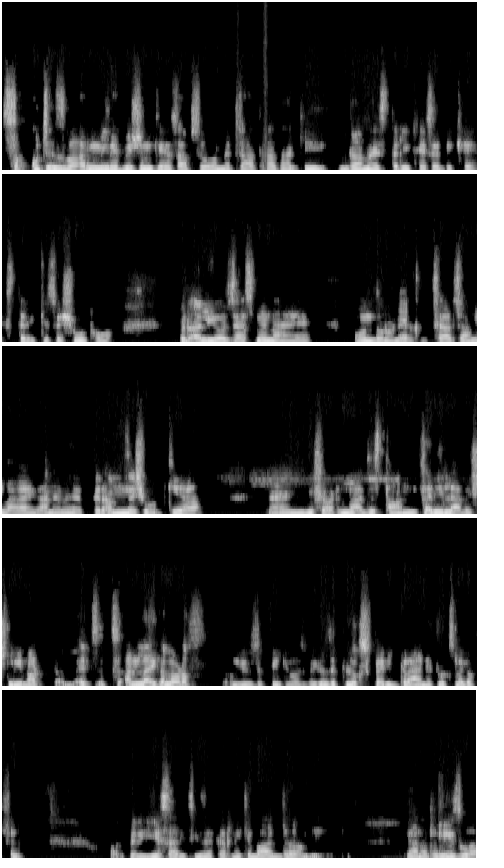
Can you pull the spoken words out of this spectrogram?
सब कुछ इस बार मेरे विजन के हिसाब से हुआ मैं चाहता था कि गाना इस तरीके से दिखे इस तरीके से शूट हो फिर अली और जैस्मिन आए उन दोनों ने चार चाँद लगाए गाने में फिर हमने शूट किया and we shot in Rajasthan very lavishly. Not it's it's unlike a lot of music videos because it looks very grand. It looks like a film. और फिर ये सारी चीज़ें करने के बाद um, गाना रिलीज़ हुआ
